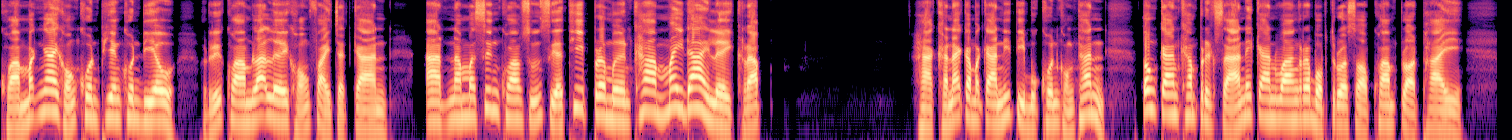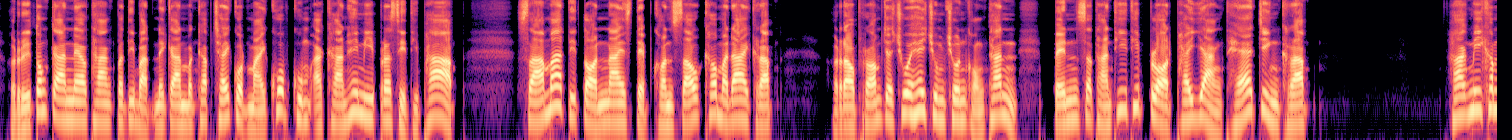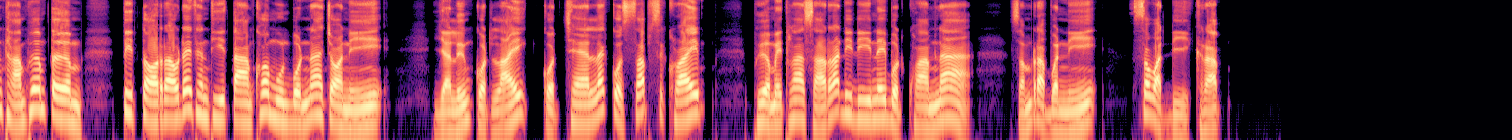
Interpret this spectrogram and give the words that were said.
ความมักง่ายของคนเพียงคนเดียว หรือความละเลยของฝ่ายจัดการ อาจนำมาซึ่งความสูญเสียที่ประเมินค่าไม่ได้เลยครับ หากคณะกรรมการนิติบุคคลของท่าน ต้องการคำปรึกษาในการวางระบบตรวจสอบความปลอดภัย หรือต้องการแนวทางปฏิบัติในการบังคับใช้กฎหมายควบคุมอาคารให้มีประสิทธิภาพ สามารถติดต่อนาย Step Consult เข้ามาได้ครับ เราพร้อมจะช่วยให้ชุมชนของท่าน เป็นสถานที่ที่ปลอดภัยอย่างแท้จริงครับ หากมีคำถามเพิ่มเติม ติดต่อเราได้ทันทีตามข้อมูลบนหน้าจอนี้ อย่าลืมกดไลค์กดแชร์และกด Subscribe เพื่อไม่พลาดสาระดีๆ ในบทความหน้าสำหรับวันนี้ สวัสดีครับ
